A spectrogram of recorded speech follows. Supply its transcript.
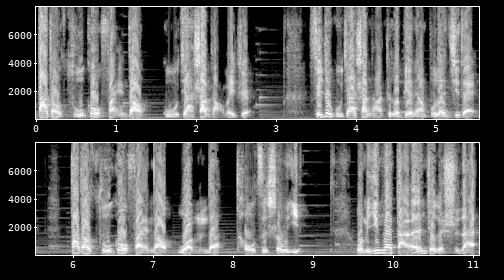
大到足够反映到股价上涨为止。随着股价上涨，这个变量不断积累，大到足够反映到我们的投资收益。我们应该感恩这个时代，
